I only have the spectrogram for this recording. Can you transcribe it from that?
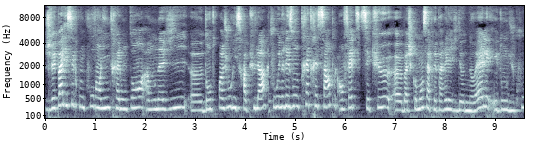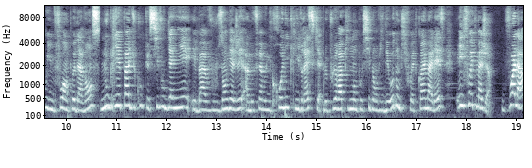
Je vais pas laisser le concours en ligne très longtemps, à mon avis, euh, dans trois jours il sera plus là. Pour une raison très très simple, en fait, c'est que euh, bah, je commence à préparer les vidéos de Noël et donc du coup il me faut un peu d'avance. N'oubliez pas du coup que si vous gagnez, et eh bah, vous engagez à me faire une chronique livresque le plus rapidement possible en vidéo, donc il faut être quand même à l'aise et il faut être majeur. Voilà,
